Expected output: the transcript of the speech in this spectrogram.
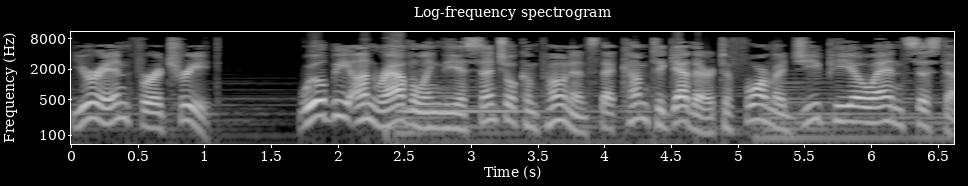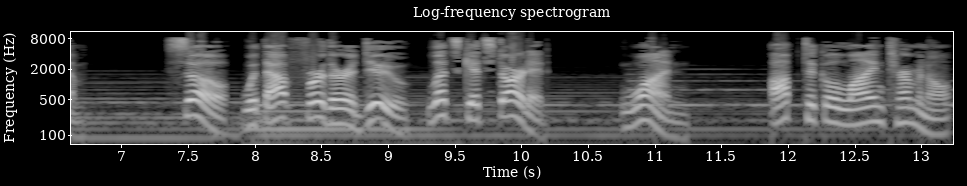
you're in for a treat. We'll be unraveling the essential components that come together to form a GPON system. So, without further ado, let's get started. 1. Optical Line Terminal,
